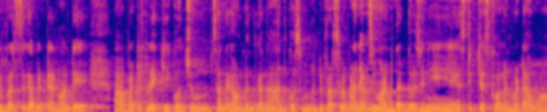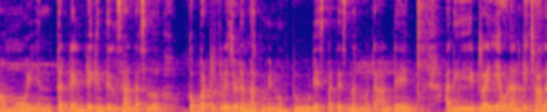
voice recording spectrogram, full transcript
రివర్స్గా పెట్టాను. అంటే బటర్ఫ్లైకి కొంచెం సన్నగా ఉంటుంది కదా అందుకోసం రివర్స్లో పెట్టాను మనం దర్దోజిని స్టిక్ చేసుకోవాలన్నమాట. వామ్మో ఎంత టైం టేకింగ్ తెలుసా అండి అసలు. ఒక బటర్ఫ్లై చేయడం నాకు మినిమం టూ డేస్ పట్టేసింది అనమాట అంటే అది డ్రై అవ్వడానికి చాలా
